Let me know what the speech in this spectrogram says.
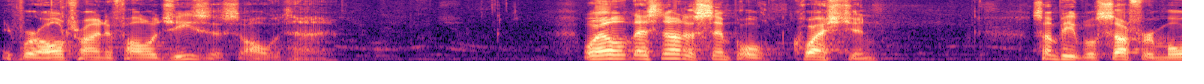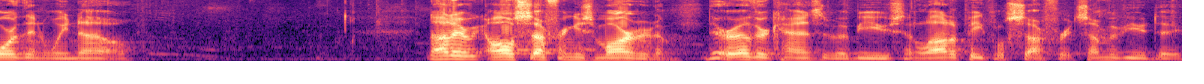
if we're all trying to follow Jesus all the time? Well, that's not a simple question. Some people suffer more than we know. Not every, all suffering is martyrdom. There are other kinds of abuse, and a lot of people suffer it. Some of you do.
